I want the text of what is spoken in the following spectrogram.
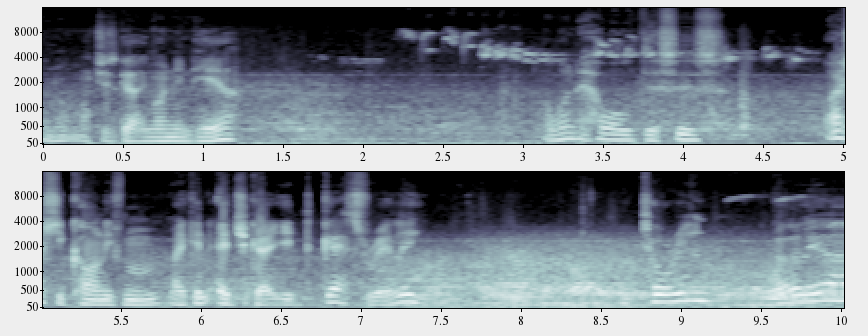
Well, not much is going on in here. I wonder how old this is. I actually can't even make an educated guess, really. Victorian? Earlier?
